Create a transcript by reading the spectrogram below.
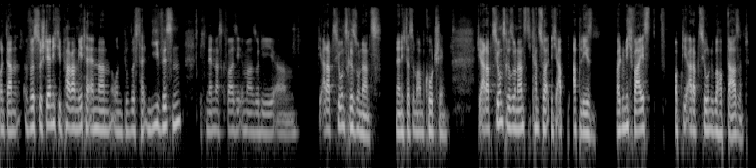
und dann wirst du ständig die Parameter ändern und du wirst halt nie wissen. Ich nenne das quasi immer so die, ähm, die Adaptionsresonanz, nenne ich das immer im Coaching. Die Adaptionsresonanz, die kannst du halt nicht ab, ablesen, weil du nicht weißt, ob die Adaptionen überhaupt da sind.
